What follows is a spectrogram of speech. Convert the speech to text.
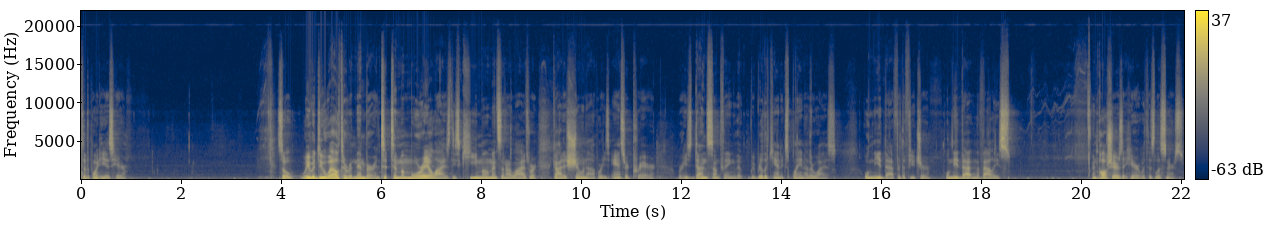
to the point he is here. So we would do well to remember and to, to memorialize these key moments in our lives where God has shown up, where he's answered prayer, where he's done something that we really can't explain otherwise. We'll need that for the future. We'll need that in the valleys. And Paul shares it here with his listeners.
